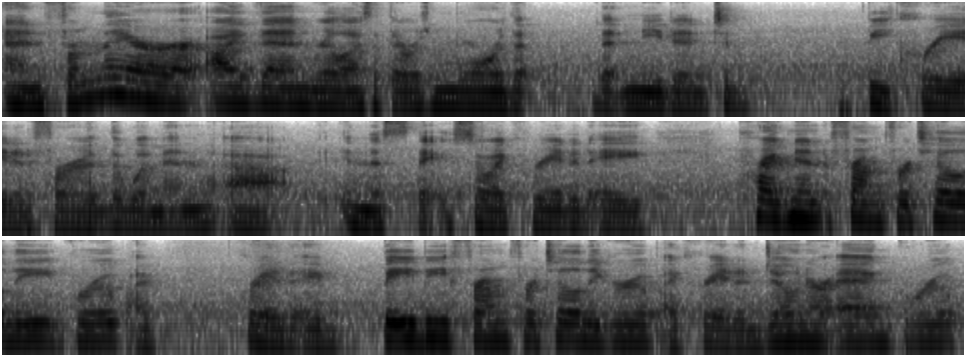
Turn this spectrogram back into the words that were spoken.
and from there, I then realized that there was more that that needed to be created for the women uh, in this space. So I created a pregnant from fertility group. I created a baby from fertility group. I created a donor egg group.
